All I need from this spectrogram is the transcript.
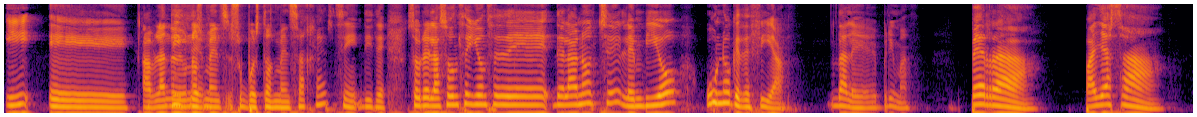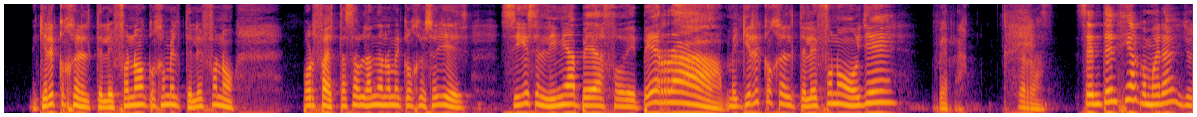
y... eh, Hablando de dice- unos mens- supuestos mensajes. Sí, dice, sobre las 11 y 11 de, de la noche le envió uno que decía, dale, prima. Perra, payasa, ¿me quieres coger el teléfono? Cógeme el teléfono. Porfa, estás hablando, no me coges. Oye, sigues en línea, pedazo de perra. ¿Me quieres coger el teléfono, oye? Perra. Perra. Sentencia, ¿cómo era? Yo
